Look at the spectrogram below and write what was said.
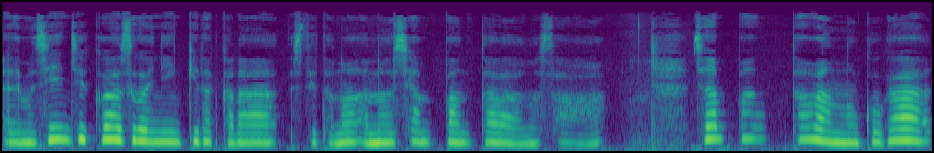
あでも新宿はすごい人気だからしてたの？あのシャンパンタワーのさシャンパンタワーの子が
